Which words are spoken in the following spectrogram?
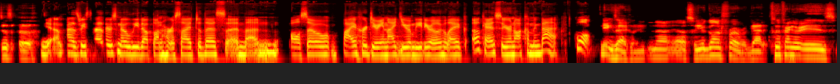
Just, uh. yeah, as we said, there's no lead up on her side to this. And then also by her doing that, you immediately like, okay, so you're not coming back. Cool. Yeah, exactly. You know, yeah, so you're gone forever. Got it. cliffhanger is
